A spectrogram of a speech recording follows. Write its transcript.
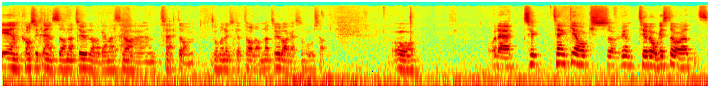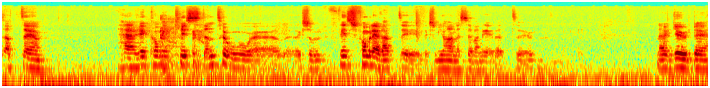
är en konsekvens av naturlagarna snarare än tvärtom. Om man nu ska tala om naturlagar som orsak. Och, och där tänker jag också rent teologiskt då att, att eh, här kommer kristen tro, eh, liksom, finns formulerat i liksom, Johannes evangeliet eh, när Gud eh,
